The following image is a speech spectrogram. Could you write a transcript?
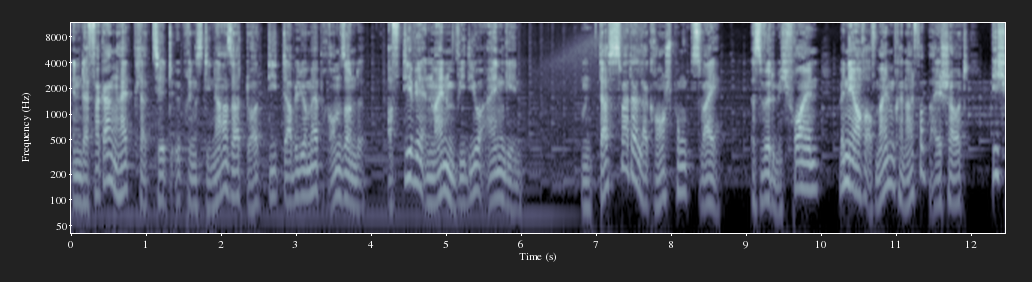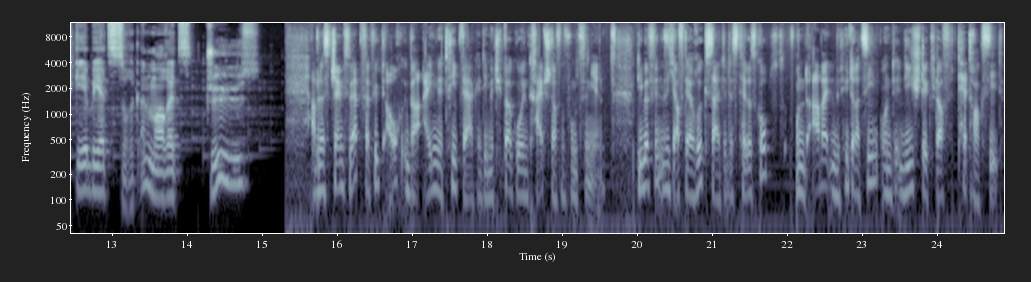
In der Vergangenheit platzierte übrigens die NASA dort die WMAP Raumsonde, auf die wir in meinem Video eingehen. Und das war der Lagrange-Punkt 2. Es würde mich freuen, wenn ihr auch auf meinem Kanal vorbeischaut. Ich gebe jetzt zurück an Moritz. Tschüss! Aber das James Webb verfügt auch über eigene Triebwerke, die mit hypergolen Treibstoffen funktionieren. Die befinden sich auf der Rückseite des Teleskops und arbeiten mit Hydrazin und Distickstoff-Tetroxid.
